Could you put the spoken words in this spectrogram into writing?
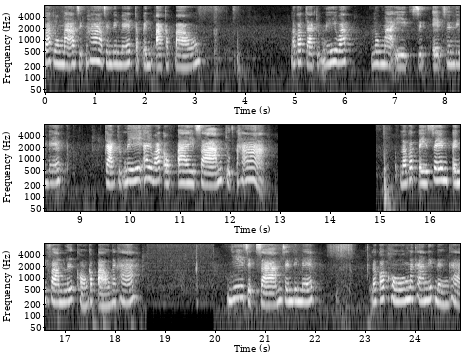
วัดลงมา 15เซนติเมตรจะเป็นปากกระเป๋า แล้วก็จากจุดนี้วัดลงมาอีก 11เซนติเมตร จากจุดนี้ให้วัดออกไป 3.5 แล้วก็ตีเส้นเป็นความลึกของกระเป๋านะคะ 23เซนติเมตร แล้วก็โค้งนะคะนิดหนึ่งค่ะ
